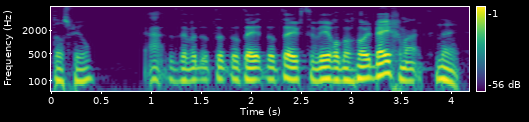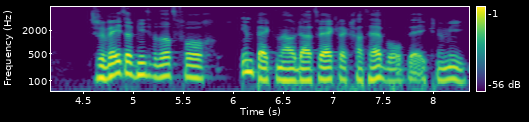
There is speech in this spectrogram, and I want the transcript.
Dat is veel. Ja, dat, hebben, dat, dat, dat, dat heeft de wereld nog nooit meegemaakt. Nee. Dus we weten ook niet wat dat voor impact nou daadwerkelijk gaat hebben op de economie.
